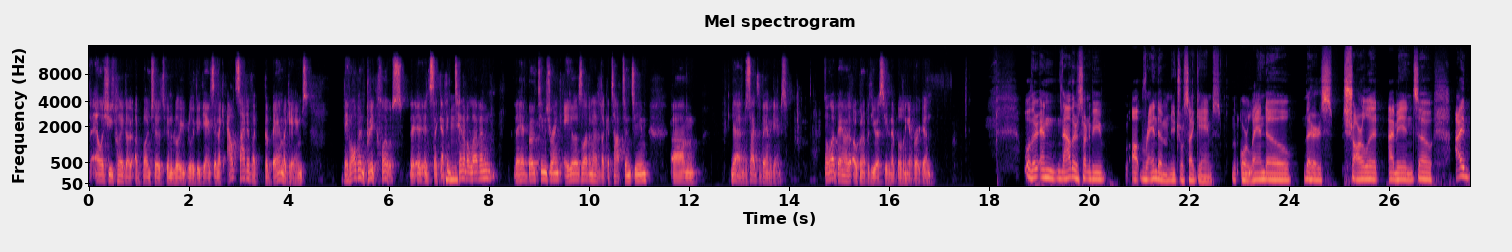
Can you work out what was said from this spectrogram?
LSU's played a, a bunch that's been really, really good games. And like outside of like the Bama games, they've all been pretty close. It, it's like, I think mm-hmm. 10 of 11, they had both teams ranked. Eight of those 11 had like a top 10 team. Um, yeah. Besides the Bama games, don't let Bama open up with USC in that building ever again. Well, there, and now there's starting to be uh, random neutral site games. Orlando, there's Charlotte. I mean, so I.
